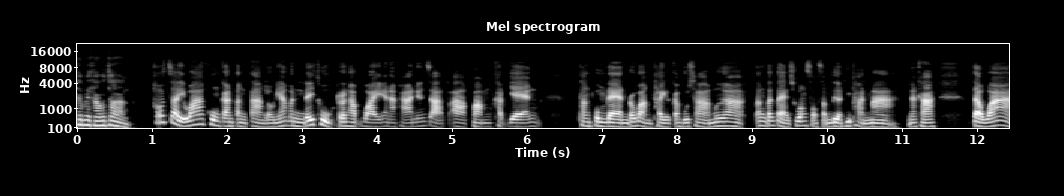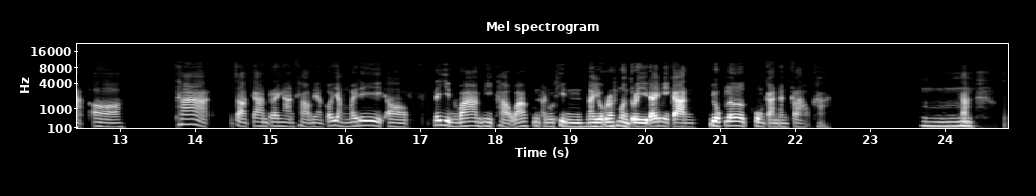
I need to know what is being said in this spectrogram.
ใช่ไหมครับอาจารย์เข้าใจว่าโครงการต่างๆ เหล่านี้มันได้ถูกระงับไว้นะคะ เนื่องจากความขัดแย้งทางพรมแดนระหว่างไทยกับกัมพูชาเมื่อตั้งตั้งแต่ช่วงสองสาเดือนที่ผ่านมานะคะ แต่ว่าถ้า จากการรายงานข่าวเนี่ยก็ยังไม่ได้เอ่อได้ยินว่ามีข่าวว่าคุณอนุทินนายกรัฐมนตรีได้มีการยกเลิกโครงการดังกล่าวค่ะอืมค่ะแส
